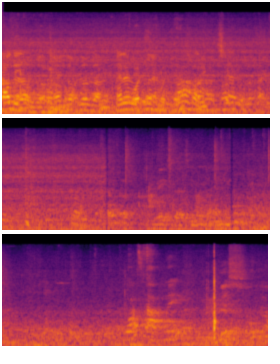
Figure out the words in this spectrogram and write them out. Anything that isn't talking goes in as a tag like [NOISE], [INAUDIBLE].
What's happening? Yeah.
